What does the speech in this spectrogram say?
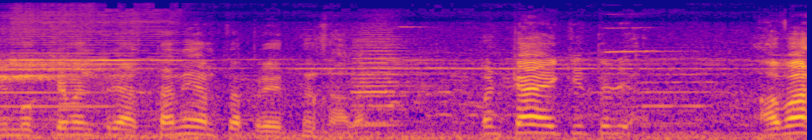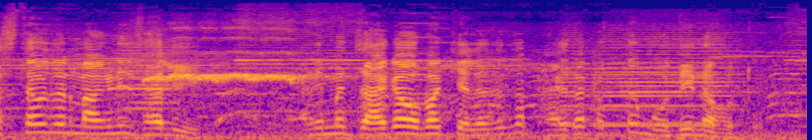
मी मुख्यमंत्री असतानाही आमचा प्रयत्न झाला. पण काय आहे की तरी अवास्तव जर मागणी झाली आणि मग जागा उभा केला त्याचा फायदा फक्त मोदींना होतो.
